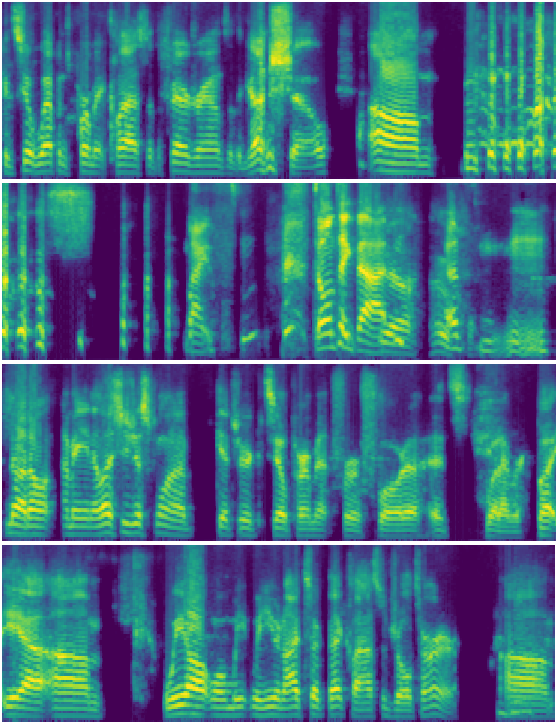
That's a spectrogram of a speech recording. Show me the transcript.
concealed weapons permit class at the fairgrounds at the gun show, um, was, Nice. Don't take that. yeah, was- no, don't. I mean, unless you just want to get your concealed permit for Florida, it's whatever. But yeah, um, we all when we when you and I took that class with Joel Turner, mhm. um,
